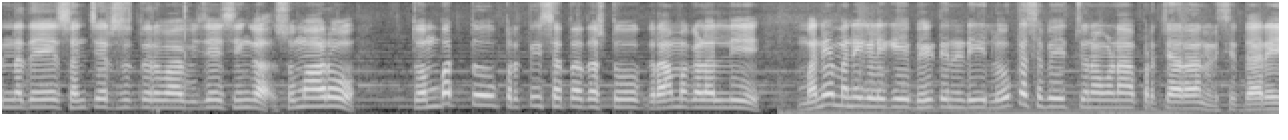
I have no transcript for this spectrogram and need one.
ಎನ್ನದೇ ಸಂಚರಿಸುತ್ತಿರುವ ವಿಜಯ್ ಸಿಂಗ್ ಸುಮಾರು ತೊಂಬತ್ತು ಪ್ರತಿಶತದಷ್ಟು ಗ್ರಾಮಗಳಲ್ಲಿ ಮನೆ ಮನೆಗಳಿಗೆ ಭೇಟಿ ನೀಡಿ ಲೋಕಸಭೆ ಚುನಾವಣಾ ಪ್ರಚಾರ ನಡೆಸಿದ್ದಾರೆ.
